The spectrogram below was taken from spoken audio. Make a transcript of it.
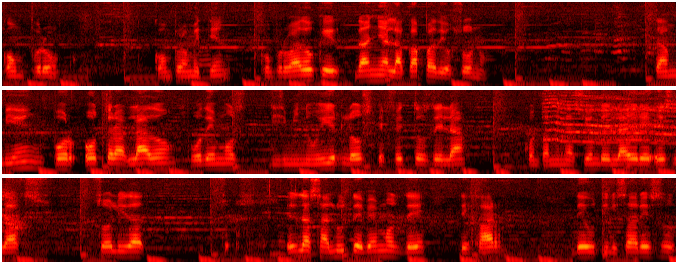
compro- comprobado que daña la capa de ozono. También por otro lado podemos disminuir los efectos de la contaminación del aire es la sólida es la salud debemos de dejar de utilizar eso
